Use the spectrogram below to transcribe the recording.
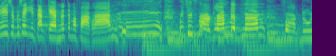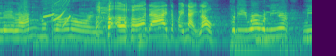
นี่ฉันไม่ใช่อินตาแกรมแล้วจะมาฝากร้าน อืมไม่ใช่ฝากร้านแบบนั้น ฝากดูแลร้านลูกค้าหน่อย เออได้จะไปไหนเล่าพอดีว่าวันนี้มี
